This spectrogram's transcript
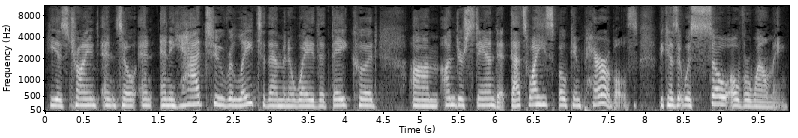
He is trying, and so, and, and he had to relate to them in a way that they could, um, understand it. That's why he spoke in parables, because it was so overwhelming.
